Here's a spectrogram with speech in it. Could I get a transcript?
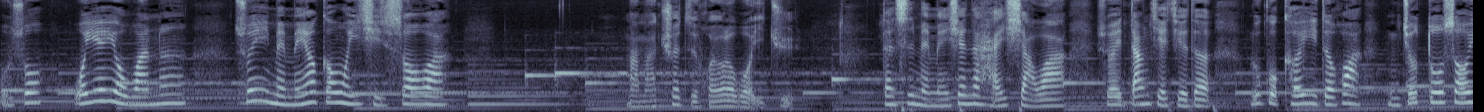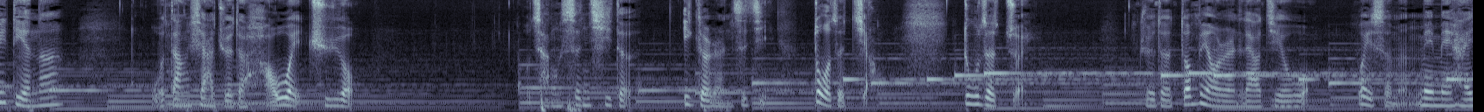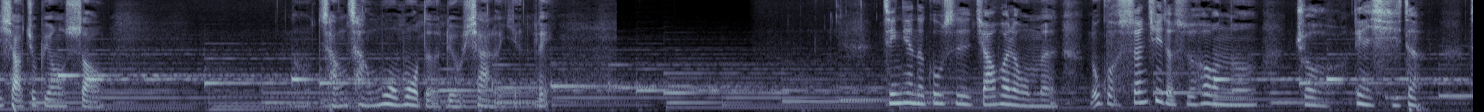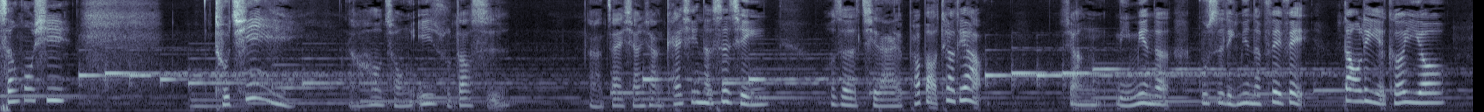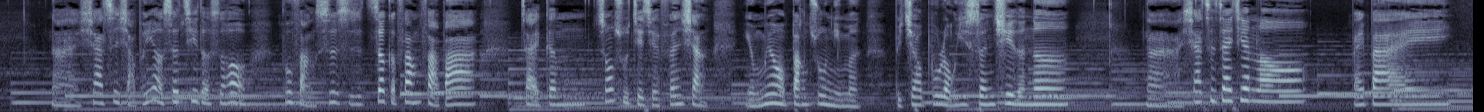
我说：“我也有玩呢，所以妹妹要跟我一起收啊。”妈妈却只回了我一句：“但是妹妹现在还小啊，所以当姐姐的，如果可以的话，你就多收一点呢。”我当下觉得好委屈哦。常生气的一个人，自己跺着脚，嘟着嘴，觉得都没有人了解我。为什么妹妹还小就不用收？然后常常默默的流下了眼泪。今天的故事教会了我们，如果生气的时候呢，就练习着深呼吸，吐气，然后从一数到十。那再想想开心的事情，或者起来跑跑跳跳，像里面的故事里面的狒狒倒立也可以哦。那下次小朋友生气的时候，不妨试试这个方法吧。再跟松鼠姐姐分享有没有帮助你们比较不容易生气的呢？那下次再见喽，拜拜。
